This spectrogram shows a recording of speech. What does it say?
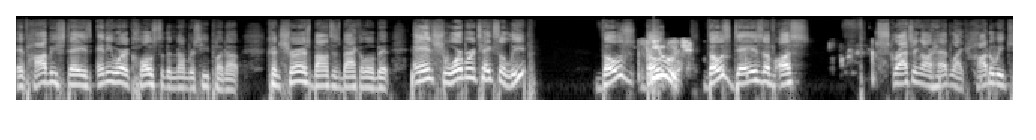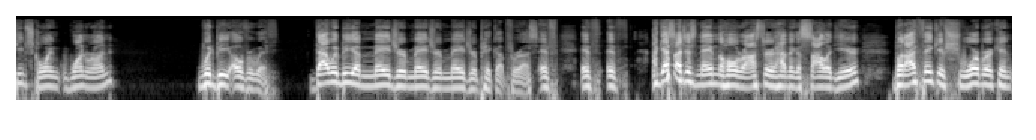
if Javi stays anywhere close to the numbers he put up, Contreras bounces back a little bit, and Schwarber takes a leap. Those those, Huge. those days of us scratching our head like how do we keep scoring one run would be over with. That would be a major, major, major pickup for us. If if if I guess I just named the whole roster having a solid year, but I think if Schwarber can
